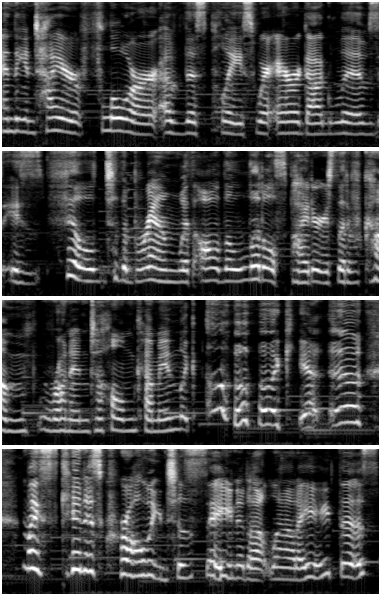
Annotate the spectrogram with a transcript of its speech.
And the entire floor of this place where Aragog lives is filled to the brim with all the little spiders that have come running to homecoming like oh i can't uh, my skin is crawling just saying it out loud. I hate this.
